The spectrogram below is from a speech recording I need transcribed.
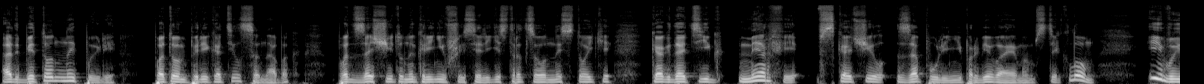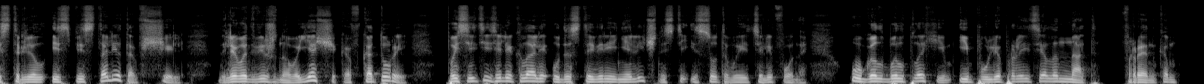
от бетонной пыли, потом перекатился на бок под защиту накренившейся регистрационной стойки, когда Тиг Мерфи вскочил за пуленепробиваемым стеклом и выстрелил из пистолета в щель для выдвижного ящика, в который посетители клали удостоверение личности и сотовые телефоны. Угол был плохим, и пуля пролетела над Фрэнком.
